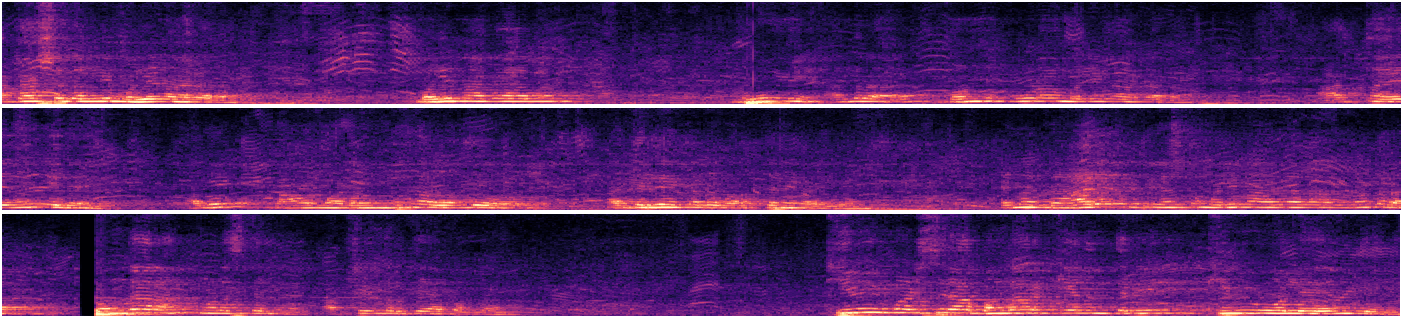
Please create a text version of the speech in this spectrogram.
ಆಕಾಶದಲ್ಲಿ ಮಲಿನ ಆಗದ. ಮಲಿನ ಆಗಲ್ಲ. ಭೂಮಿ ಅಂದ್ರೆ ಮಣ್ಣು ಕೂಡ ಮಲಿನ ಆಗದ. ಆಗ್ತಾ ಇದೆ ಇದೆ. ಅದು ನಾವು ಮಾಡುವಂತಹ ಒಂದು ಅತಿರೇಕದ ವರ್ತನೆಗಳಿಗೆ ಇನ್ನು ಗಾಳಿ ಅಂತ ಎಷ್ಟು ಮಲಿನ ಆಗಲ್ಲ ಅಂತಂದ್ರ ಬಂಗಾರ ಅಂತ ಮಾಡಿಸ್ತೇನೆ ಅಕ್ಷಯ ತೃತೀಯ ಬಂಗಾರ. ಕಿವಿ ಮಾಡಿಸಿರ ಬಂಗಾರಕ್ಕೆ ಏನಂತೀರಿ? ಕಿವಿ ಓಲೆ ಅಂತೀರಿ.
